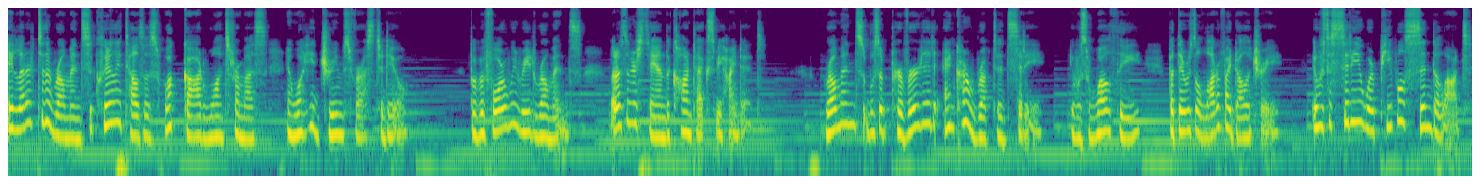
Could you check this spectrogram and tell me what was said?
A letter to the Romans clearly tells us what God wants from us and what He dreams for us to do. But before we read Romans, let us understand the context behind it. Romans was a perverted and corrupted city. It was wealthy, but there was a lot of idolatry. It was a city where people sinned a lot,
